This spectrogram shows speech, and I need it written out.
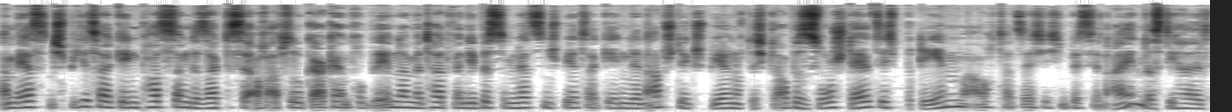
am ersten Spieltag gegen Potsdam gesagt, dass er auch absolut gar kein Problem damit hat, wenn die bis zum letzten Spieltag gegen den Abstieg spielen. Und ich glaube, so stellt sich Bremen auch tatsächlich ein bisschen ein, dass die halt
